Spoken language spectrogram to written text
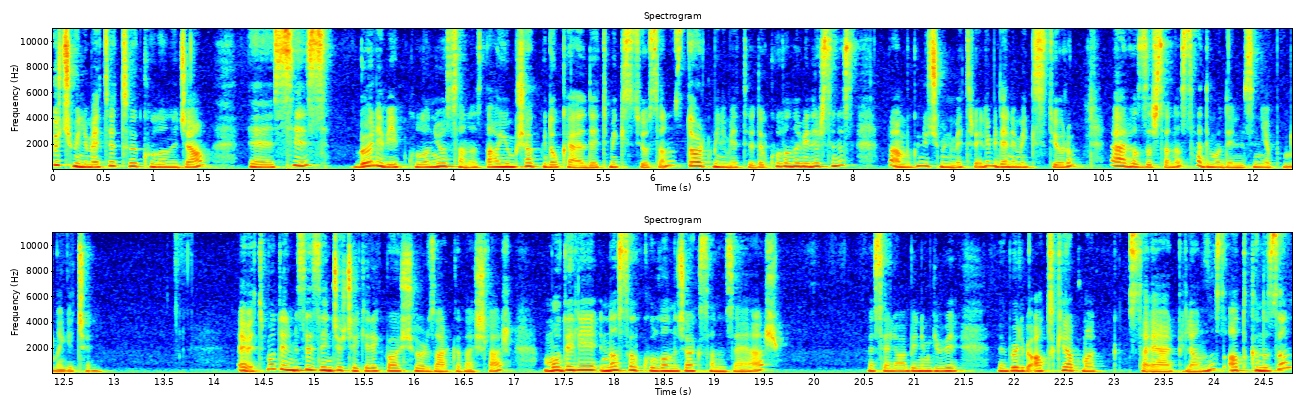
3 mm tığ kullanacağım. siz Böyle bir ip kullanıyorsanız, daha yumuşak bir doku elde etmek istiyorsanız 4 mm de kullanabilirsiniz. Ben bugün 3 mm ile bir denemek istiyorum. Eğer hazırsanız hadi modelimizin yapımına geçelim. Evet modelimize zincir çekerek başlıyoruz arkadaşlar. Modeli nasıl kullanacaksanız eğer mesela benim gibi böyle bir atkı yapmaksa eğer planınız atkınızın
